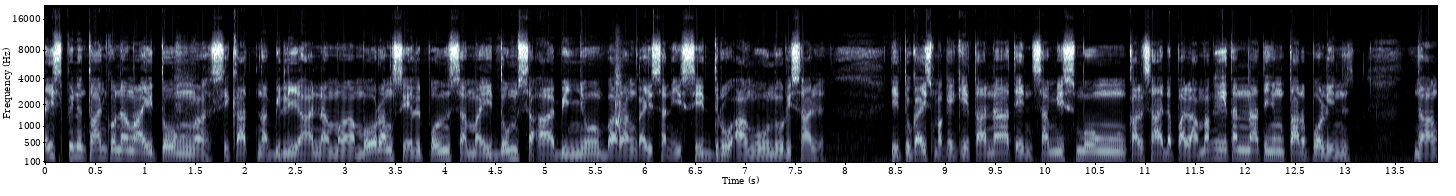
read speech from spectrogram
Guys, pinuntahan ko na nga itong uh, sikat na bilihan ng mga murang cellphone sa may Dum sa Avenue, Barangay San Isidro, Anguno, Rizal. Dito guys, makikita natin sa mismong kalsada pa lang, makikita na natin yung tarpaulin ng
